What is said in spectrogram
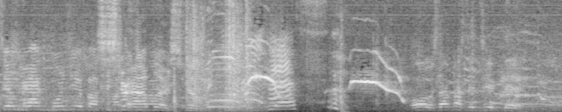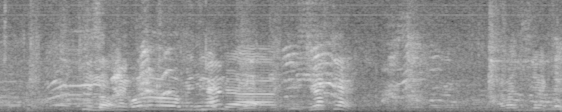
C'est un miracle bon Dieu parce que Sister Abler is filming. Yes. Oh, sa pa se direkter. Non. Oh, mais directeur. Directeur. Ah, vas-y, directeur.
